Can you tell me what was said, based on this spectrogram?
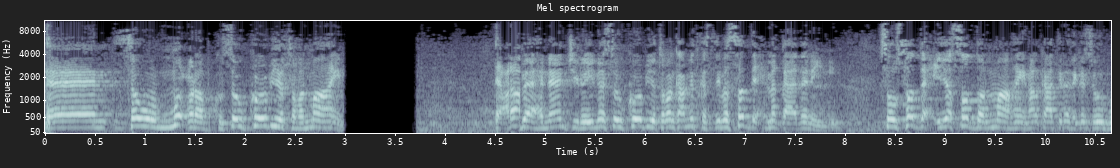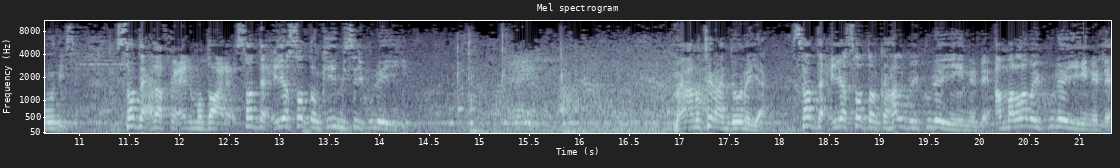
saw mucrabku saw koob toban ma ahayn. Icraab baahnaan jirayna saw koob iyo tobankaa mid kastiba saddex ma qaadanaynin. Saw saddex iyo soddon ma ahayn halkaa tirada ka soo boodaysa. Saddexda ficil mudaaric saddex iyo soddonkii imisay ku leeyihiin. Maanu tiraan doonayaa. Saddex iyo soddonka hal bay ku leeyihiin idhe ama labay ku leeyihiin idhe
